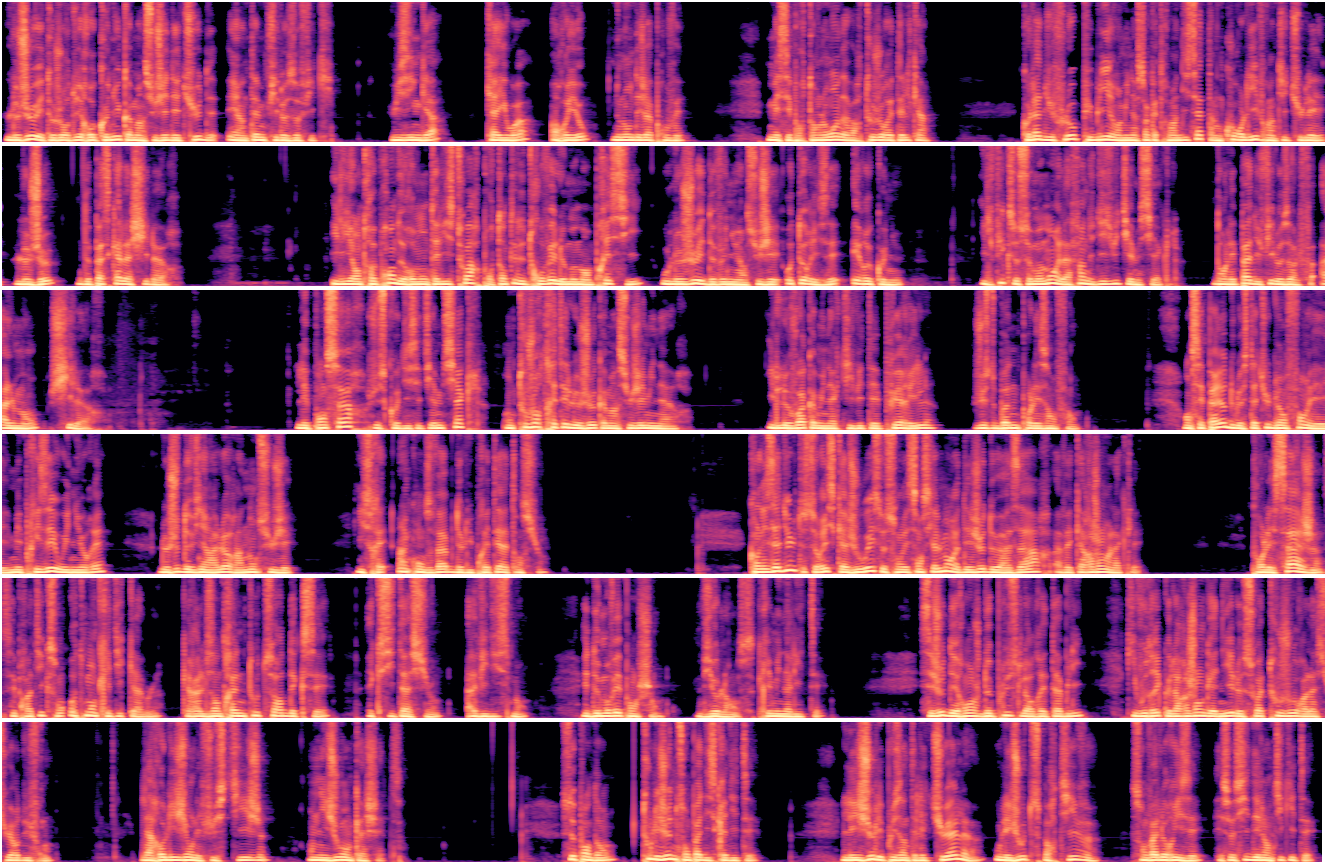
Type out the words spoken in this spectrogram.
Le jeu est aujourd'hui reconnu comme un sujet d'étude et un thème philosophique. Huizinga, Kaiwa, Henriot nous l'ont déjà prouvé. Mais c'est pourtant loin d'avoir toujours été le cas. Colas Duflo publie en 1997 un court livre intitulé Le jeu de Pascal Achiller. Il y entreprend de remonter l'histoire pour tenter de trouver le moment précis où le jeu est devenu un sujet autorisé et reconnu. Il fixe ce moment à la fin du XVIIIe siècle, dans les pas du philosophe allemand Schiller. Les penseurs, jusqu'au XVIIe siècle, ont toujours traité le jeu comme un sujet mineur. Ils le voient comme une activité puérile, juste bonne pour les enfants. En ces périodes où le statut de l'enfant est méprisé ou ignoré, le jeu devient alors un non-sujet. Il serait inconcevable de lui prêter attention. Quand les adultes se risquent à jouer, ce sont essentiellement à des jeux de hasard avec argent à la clé. Pour les sages, ces pratiques sont hautement critiquables, car elles entraînent toutes sortes d'excès, excitation, avidissement, et de mauvais penchants, violence, criminalité. Ces jeux dérangent de plus l'ordre établi, qui voudrait que l'argent gagné le soit toujours à la sueur du front. La religion les fustige, on y joue en cachette. Cependant, tous les jeux ne sont pas discrédités. Les jeux les plus intellectuels, ou les joutes sportives, sont valorisés, et ceci dès l'Antiquité,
